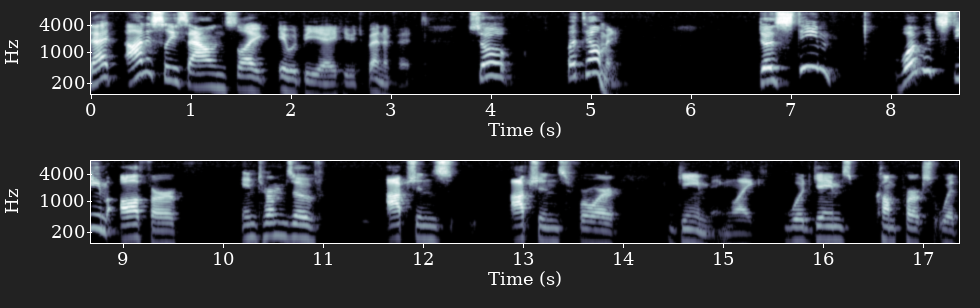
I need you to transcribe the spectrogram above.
That honestly sounds like it would be a huge benefit. So, but tell me, does Steam, what would Steam offer in terms of options, options for gaming? Like, would games come perks with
